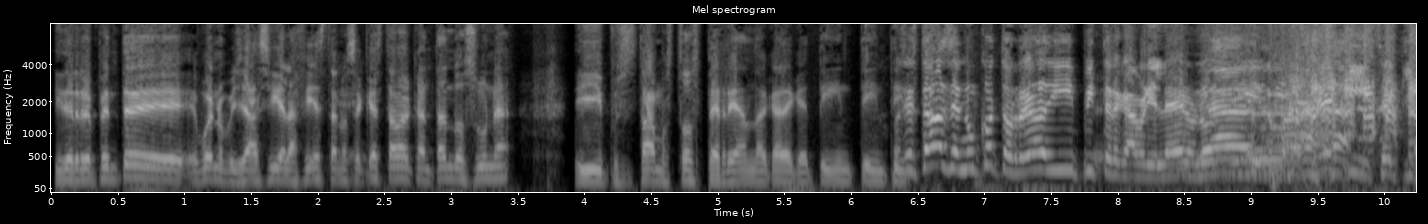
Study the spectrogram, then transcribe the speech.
Y de repente, eh, bueno, pues ya sigue la fiesta, no sé qué, estaba cantando Osuna y pues estábamos todos perreando acá de que tin, tin, tin. Pues estabas en un cotorreo ahí, Peter Gabrielero, ¿no? Claro. Sí, X, X.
